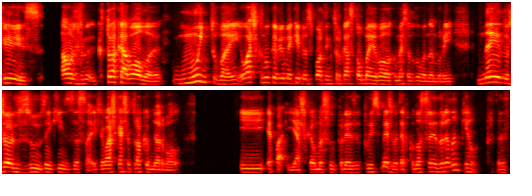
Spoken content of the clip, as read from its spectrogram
que, que troca a bola muito bem. Eu acho que nunca vi uma equipa de Sporting que trocasse tão bem a bola como esta do Ruben Amorim, nem a do Jorge Jesus em 15-16. Eu acho que esta troca a melhor bola. E, epá, e acho que é uma surpresa por isso mesmo, até porque o nosso treinador é lampião. Portanto,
